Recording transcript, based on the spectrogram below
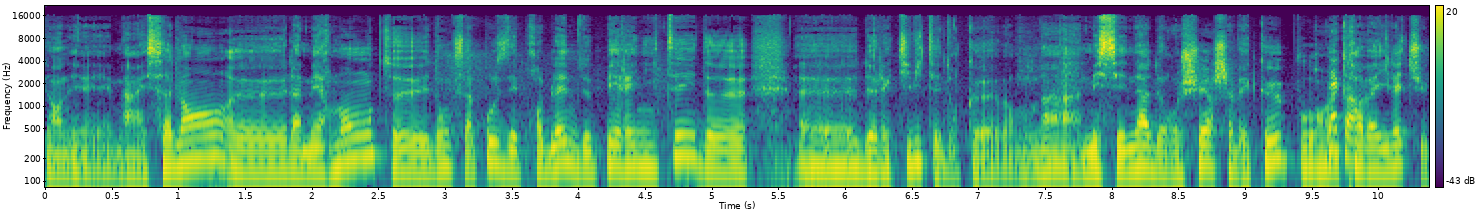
dans les marais salants. la mer monte, et donc ça pose des problèmes de pérennité de euh, de l'activité. Donc euh, on a un mécénat de recherche avec eux pour travailler là-dessus.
